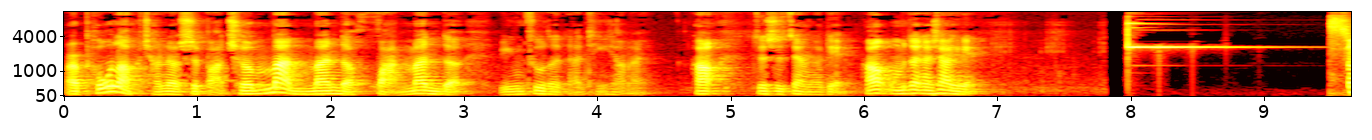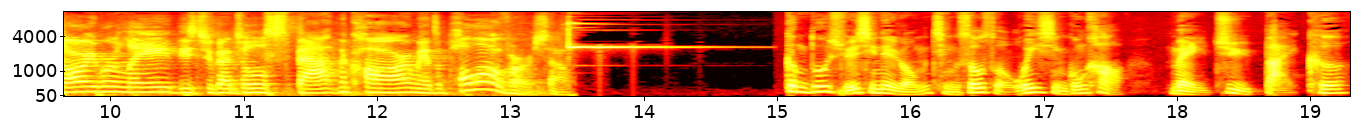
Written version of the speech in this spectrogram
而 pull up 强调是把车慢慢的、缓慢的、匀速的给它停下来。好，这是这样一个点。好，我们再看下一个点。sorry we're late. These two got into a little spat in the car and we had to pull over. So 更多学习内容，请搜索微信公号“美剧百科”。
